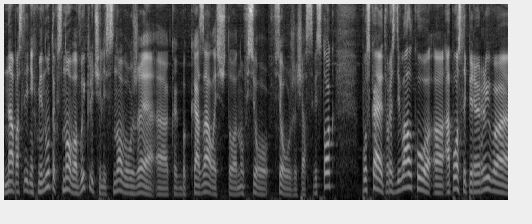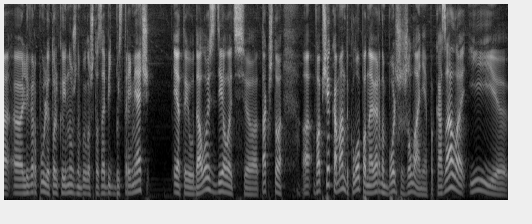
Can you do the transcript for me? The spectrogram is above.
На последних минутах снова выключились, снова уже э, как бы казалось, что ну все, все уже сейчас свисток пускают в раздевалку, а, а после перерыва а, Ливерпулю только и нужно было, что забить быстрый мяч. Это и удалось сделать. А, так что вообще команда Клопа, наверное, больше желания показала и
